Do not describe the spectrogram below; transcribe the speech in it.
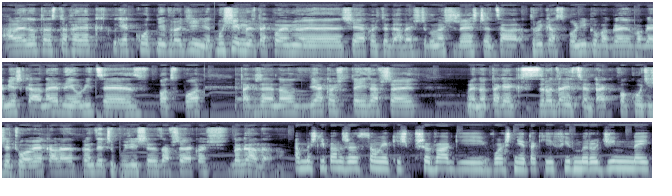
ale no to jest trochę jak, jak kłótnie w rodzinie. Musimy, że tak powiem, e, się jakoś dogadać, w szczególności, że jeszcze cała trójka wspólników w ogóle, w ogóle mieszka na jednej ulicy pod w płot, także no jakoś tutaj zawsze No tak jak z rodzeństwem, tak? Pokłóci się człowiek, ale prędzej czy później się zawsze jakoś dogada. No. A myśli pan, że są jakieś przewagi właśnie takiej firmy rodzinnej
